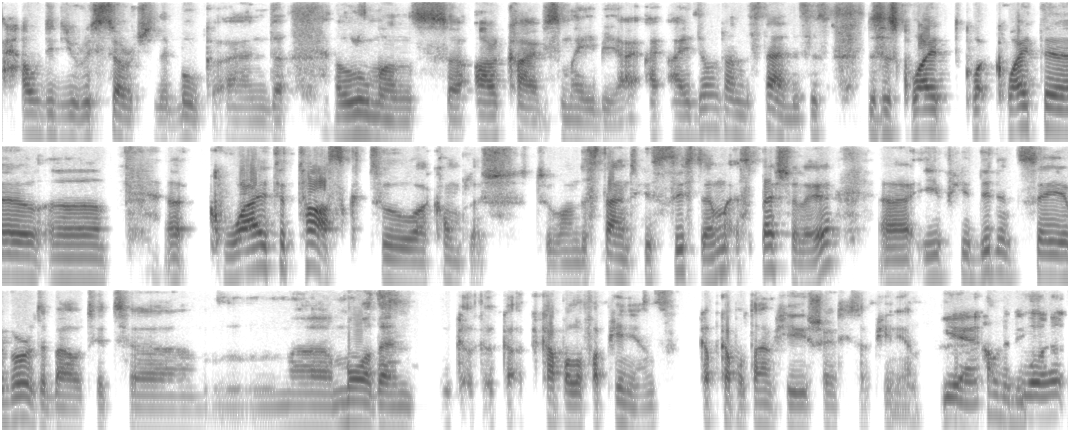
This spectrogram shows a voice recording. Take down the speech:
how did you research the book and uh, Luhmann's uh, archives? Maybe I, I, I don't understand. This is this is quite quite quite a uh, uh, quite a task to accomplish to understand his system, especially uh, if he didn't say a word about it um, more than a couple of opinions. A couple of times he shared his opinion. Yeah. How did he? Well,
